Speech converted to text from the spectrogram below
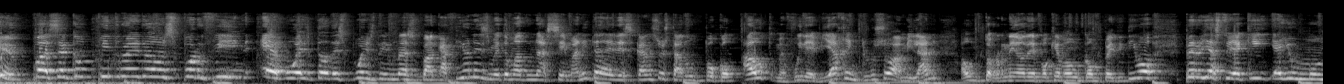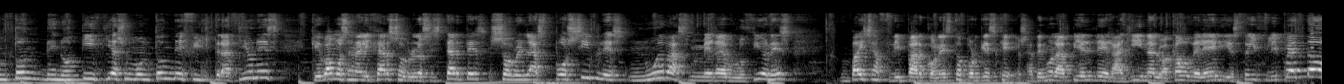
¿Qué pasa compitruenos? Por fin he vuelto después de unas vacaciones, me he tomado una semanita de descanso, he estado un poco out, me fui de viaje incluso a Milán, a un torneo de Pokémon competitivo, pero ya estoy aquí y hay un montón de noticias, un montón de filtraciones que vamos a analizar sobre los starters, sobre las posibles nuevas mega evoluciones vais a flipar con esto porque es que, o sea, tengo la piel de gallina, lo acabo de leer y estoy flipando.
